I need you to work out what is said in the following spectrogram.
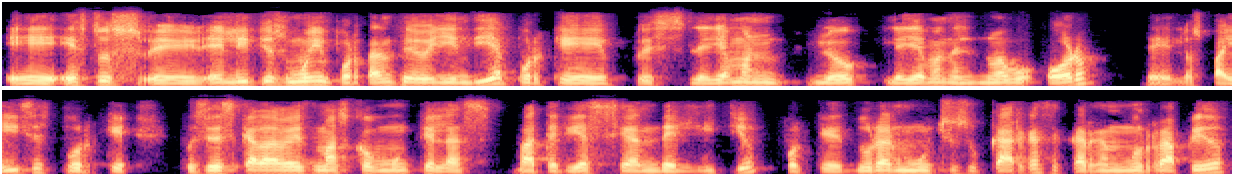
Eh, esto es, eh, el litio es muy importante hoy en día porque pues le llaman, le llaman el nuevo oro de los países porque pues es cada vez más común que las baterías sean de litio porque duran mucho su carga, se cargan muy rápido,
